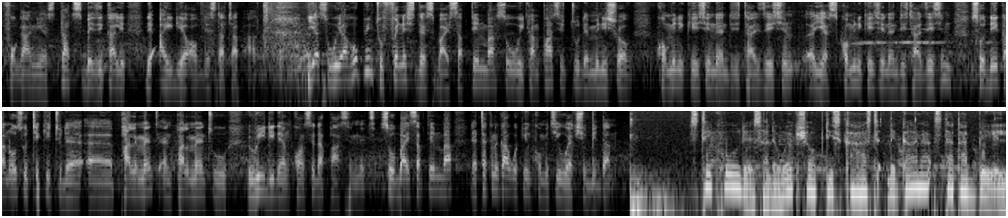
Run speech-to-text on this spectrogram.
for Ghanaians? That's basically the idea of the Startup Act. Yes, we are hoping to finish this by September so we can pass it to the Ministry of Communication and Digitization. Uh, yes, Communication and Digitization, so they can also take it to the uh, Parliament and Parliament to read it and consider passing it. So by September, the Technical Working Committee work should be done. Stakeholders at the workshop discussed the Ghana Startup Bill,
